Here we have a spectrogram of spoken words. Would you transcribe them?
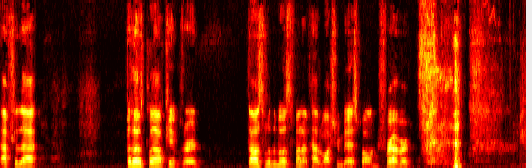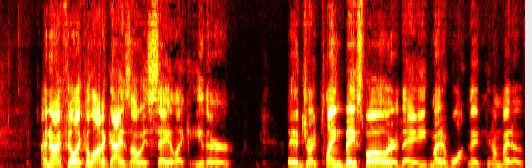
after that. But those playoff games were. That was some of the most fun I've had watching baseball in forever. I know. I feel like a lot of guys always say like either they enjoyed playing baseball or they might have they you know might have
